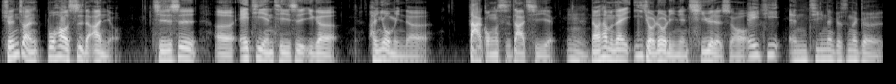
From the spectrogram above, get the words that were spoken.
旋转拨号式的按钮其实是呃，AT&T 是一个很有名的大公司、大企业。嗯，然后他们在一九六零年七月的时候，AT&T 那个是那个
